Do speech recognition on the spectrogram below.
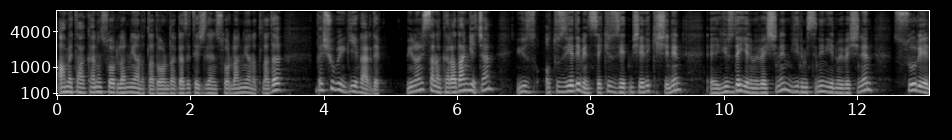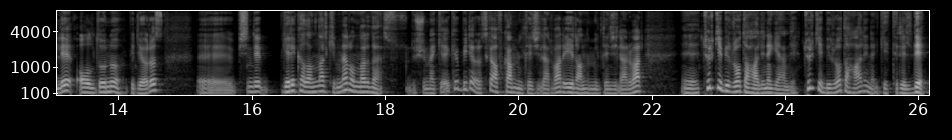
Ahmet Hakan'ın sorularını yanıtladı. Orada gazetecilerin sorularını yanıtladı. Ve şu bilgiyi verdi. Yunanistan'a karadan geçen 137.877 kişinin %25'inin 20'sinin 25'inin Suriyeli olduğunu biliyoruz. Ee, şimdi geri kalanlar kimler onları da düşünmek gerekiyor. Biliyoruz ki Afgan mülteciler var, İranlı mülteciler var. Ee, Türkiye bir rota haline geldi. Türkiye bir rota haline getirildi.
